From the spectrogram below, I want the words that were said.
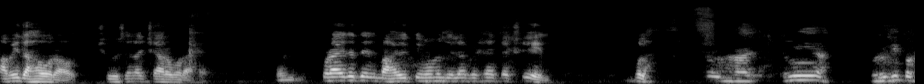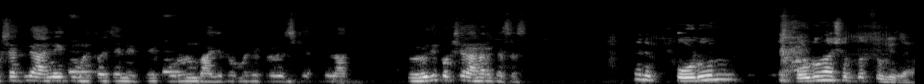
आम्ही दहावर आहोत. शिवसेना चारवर आहे. पण पुन्हा एकदा ते महायुती म्हणून जिल्हा परिषद अध्यक्ष येईल. बोला. तुम्ही विरोधी पक्षातले अनेक महत्त्वाचे नेते फोडून भाजपमध्ये प्रवेश केला विरोधी पक्ष राहणार कसं? नाही नाही, फोडून फोडून हा शब्द चुकीचा आहे.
